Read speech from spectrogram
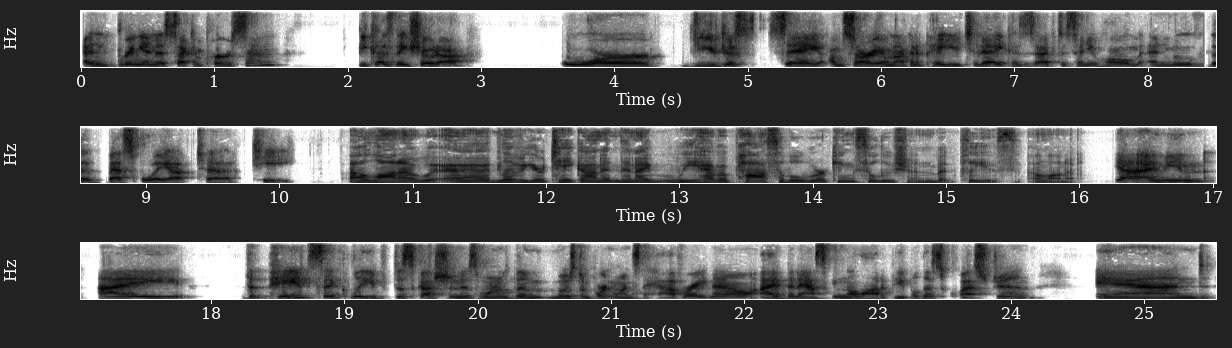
and bring in a second person because they showed up or do you just say i'm sorry i'm not going to pay you today because i have to send you home and move the best boy up to key Alana, uh, I'd love your take on it, and then I we have a possible working solution. But please, Alana. Yeah, I mean, I the paid sick leave discussion is one of the most important ones to have right now. I've been asking a lot of people this question, and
